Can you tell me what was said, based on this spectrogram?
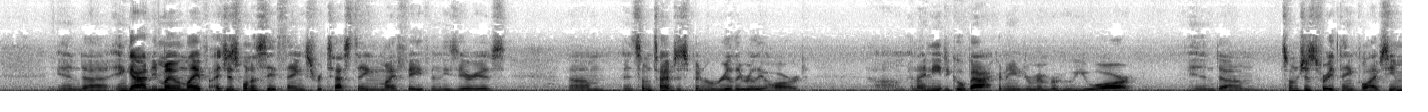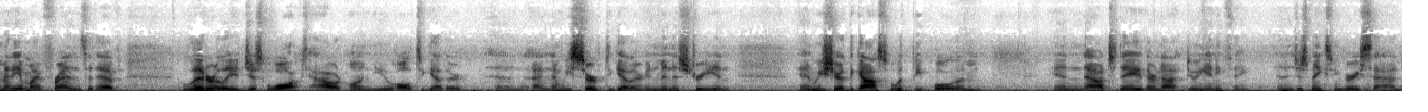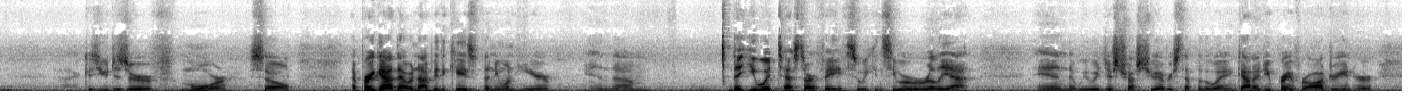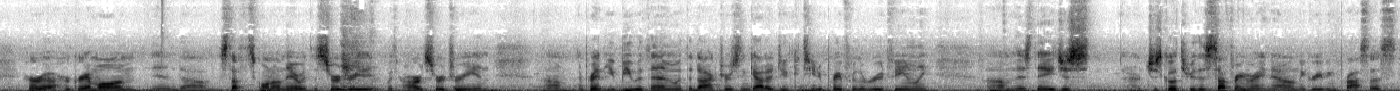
and uh, and God, in my own life, I just want to say thanks for testing my faith in these areas. Um, and sometimes it's been really, really hard. Um, and I need to go back and I need to remember who you are. And um, so I'm just very thankful. I've seen many of my friends that have literally just walked out on you altogether. And, and then we served together in ministry and, and we shared the gospel with people. And, and now today they're not doing anything. And it just makes me very sad because uh, you deserve more. So I pray, God, that would not be the case with anyone here. And um, that you would test our faith so we can see where we're really at and that we would just trust you every step of the way. And God, I do pray for Audrey and her her uh, her grandma and, and uh, stuff that's going on there with the surgery, with her heart surgery, and um, I pray that you be with them with the doctors. And God, I do continue to pray for the Root family um, as they just uh, just go through the suffering right now and the grieving process.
